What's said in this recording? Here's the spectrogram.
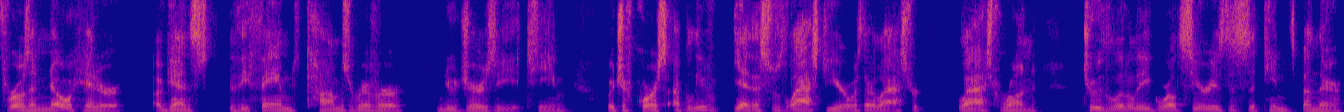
throws a no hitter against the famed Toms River, New Jersey team, which of course I believe, yeah, this was last year was their last last run to the Little League World Series. This is a team that's been there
